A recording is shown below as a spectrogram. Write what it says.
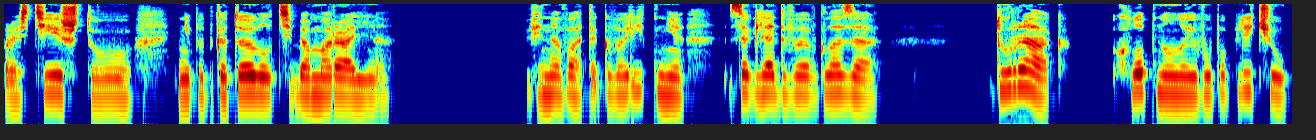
Прости, что не подготовил тебя морально. Виновато, говорит мне, заглядывая в глаза. Дурак! Хлопнула его по плечу.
